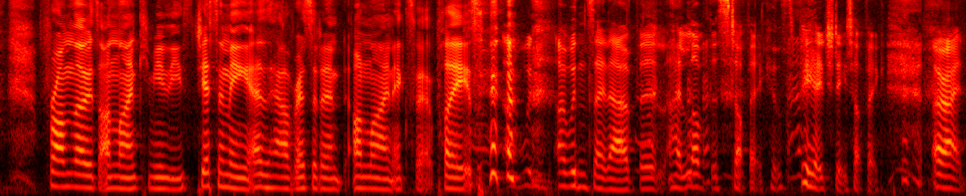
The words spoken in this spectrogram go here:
from those online communities? Jessamy, as our resident online expert, please. I, wouldn't, I wouldn't say that, but I love this topic. It's a PhD topic. All right.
